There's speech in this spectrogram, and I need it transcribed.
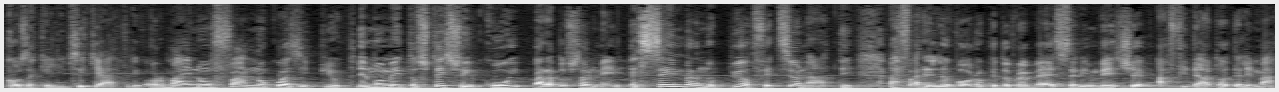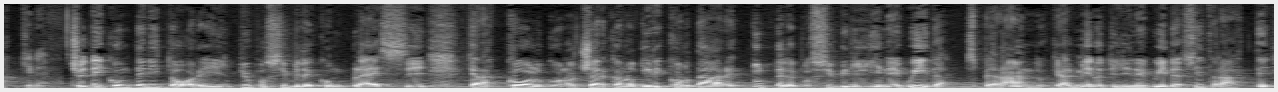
cosa che gli psichiatri ormai non fanno quasi più, nel momento stesso in cui paradossalmente sembrano più affezionati a fare il lavoro che dovrebbe essere invece affidato a delle macchine, cioè dei contenitori il più possibile complessi che raccolgono, cercano di ricordare tutte le possibili linee guida, sperando che almeno di linee guida si tratti,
